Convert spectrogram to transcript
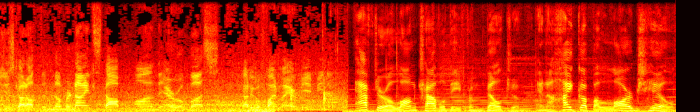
We just got off the number 9 stop on the Aerobus. Gotta go find my Airbnb now. After a long travel day from Belgium and a hike up a large hill,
